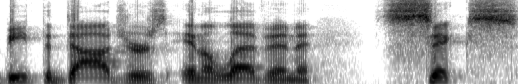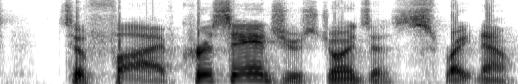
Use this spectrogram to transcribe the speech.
beat the Dodgers in 11, 6 to 5. Chris Andrews joins us right now.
